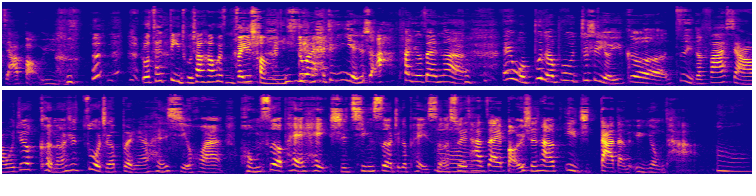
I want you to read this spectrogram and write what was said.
贾宝玉。如果在地图上，他会非常明显，对，就一眼就是啊，他就在那儿。哎，我不得不就是有一个自己的发想，我觉得可能是作者本人很喜欢红色配黑石青色这个配色，所以他在宝玉身上一直大。大胆的运用它，嗯，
